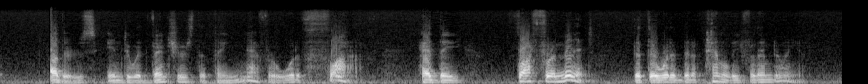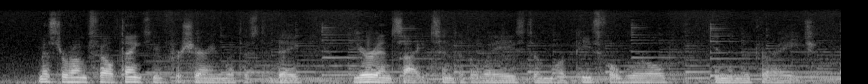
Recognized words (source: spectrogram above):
others into adventures that they never would have thought of had they thought for a minute that there would have been a penalty for them doing it. Mr. Rumsfeld, thank you for sharing with us today your insights into the ways to a more peaceful world in the nuclear age.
